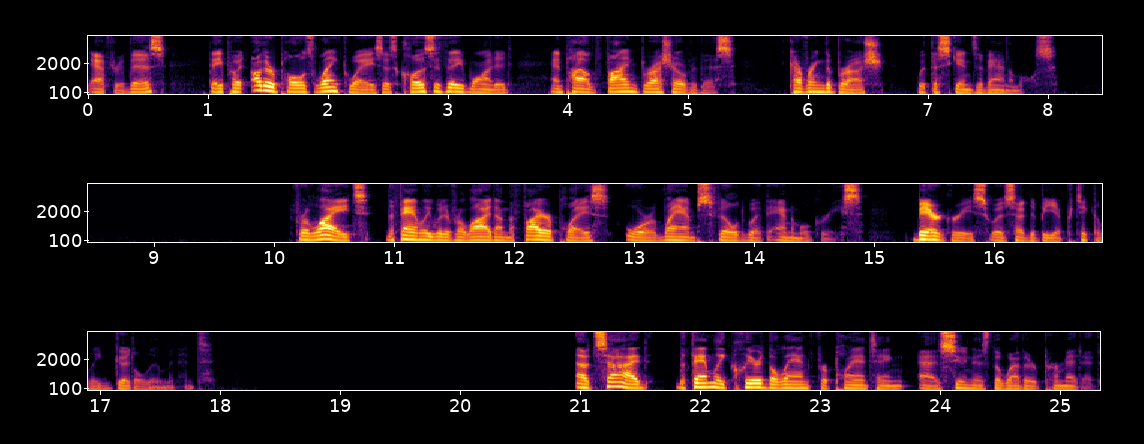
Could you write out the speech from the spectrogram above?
After this, they put other poles lengthways as close as they wanted and piled fine brush over this, covering the brush with the skins of animals. For light, the family would have relied on the fireplace or lamps filled with animal grease. Bear grease was said to be a particularly good illuminant. Outside, the family cleared the land for planting as soon as the weather permitted.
